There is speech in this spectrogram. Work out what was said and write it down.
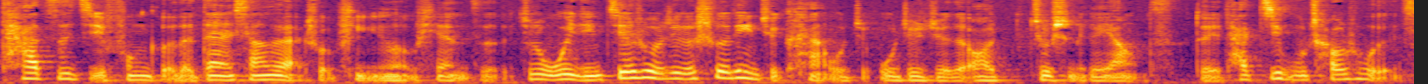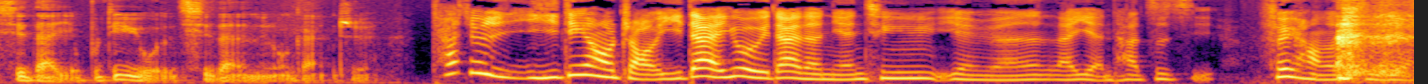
他自己风格的，但是相对来说平庸的片子。就是我已经接受这个设定去看，我就我就觉得哦，就是那个样子。对他既不超出我的期待，也不低于我的期待的那种感觉。他就一定要找一代又一代的年轻演员来演他自己，非常的自恋。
